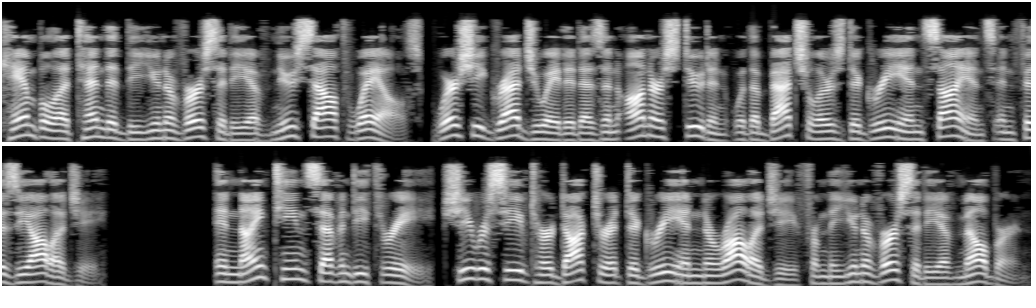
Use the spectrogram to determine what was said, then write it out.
Campbell attended the University of New South Wales, where she graduated as an honour student with a bachelor's degree in science and physiology. In 1973, she received her doctorate degree in neurology from the University of Melbourne.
